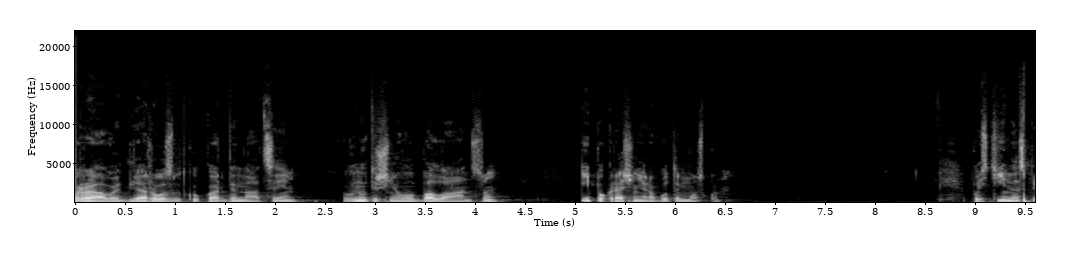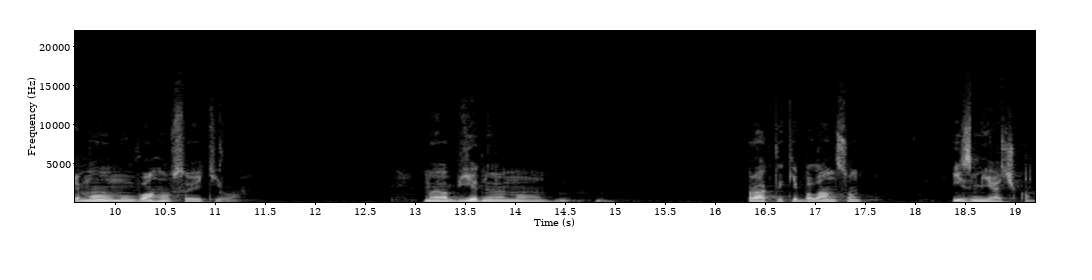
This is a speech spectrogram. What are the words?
вправи для розвитку координації, внутрішнього балансу і покращення роботи мозку. Постійно спрямовуємо увагу в своє тіло. Ми об'єднуємо практики балансу із м'ячком.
